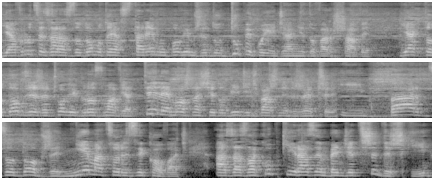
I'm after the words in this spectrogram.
Ja wrócę zaraz do domu, to ja staremu powiem, że do dupy pojedzie, a nie do Warszawy. Jak to dobrze, że człowiek rozmawia. Tyle można się dowiedzieć ważnych rzeczy. I bardzo dobrze, nie ma co ryzykować. A za zakupki razem będzie trzy dyszki.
